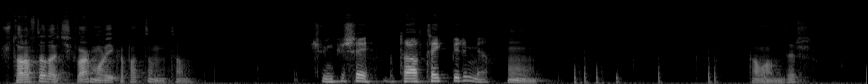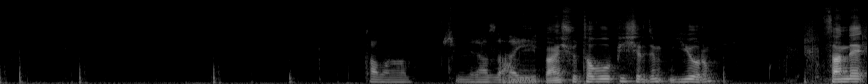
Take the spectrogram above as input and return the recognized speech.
Şu tarafta da açık var mı? Orayı kapattın mı? Tamam. Çünkü şey bu taraf tek birim ya. Hmm. Tamamdır. Tamam. Şimdi biraz daha Abi, iyi. ben şu tavuğu pişirdim. Yiyorum. Sen de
